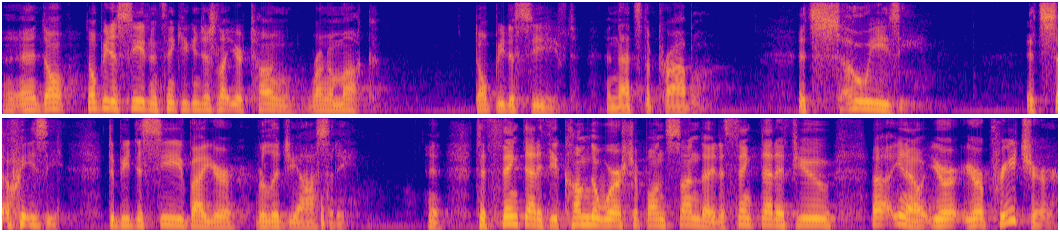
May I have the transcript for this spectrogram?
And don't, don't be deceived and think you can just let your tongue run amok. Don't be deceived. And that's the problem. It's so easy. It's so easy to be deceived by your religiosity. To think that if you come to worship on Sunday, to think that if you, uh, you know, you're, you're a preacher,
